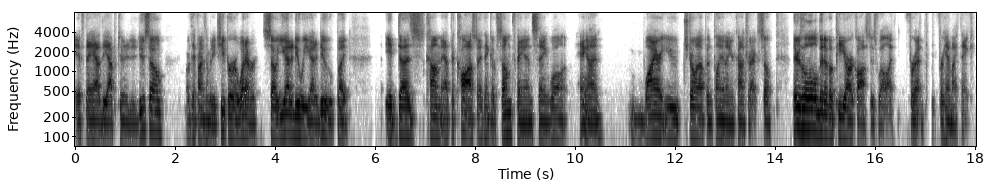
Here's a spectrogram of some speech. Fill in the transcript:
if they have the opportunity to do so or if they find somebody cheaper or whatever. So you got to do what you got to do. But it does come at the cost, I think, of some fans saying, well, hang on, why aren't you showing up and playing on your contract? So there's a little bit of a PR cost as well for for him, I think.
